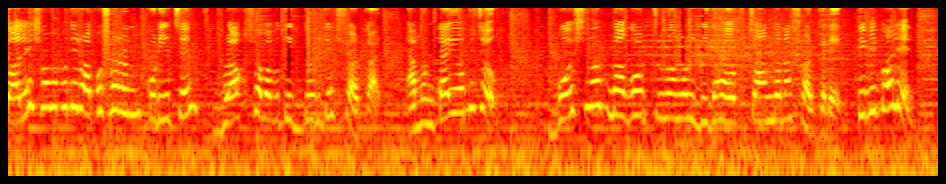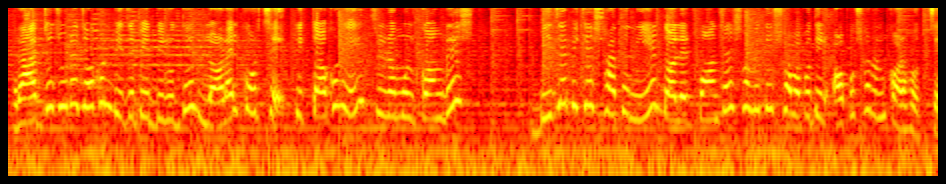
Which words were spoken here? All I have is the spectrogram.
দলের সভাপতির অপসারণ করিয়েছেন ব্লক সভাপতি দুর্গেশ সরকার। এমনটাই অভিযোগ বৈষ্ণবনগর তৃণমূল বিধায়ক চন্দনা সরকারের। তিনি বলেন, রাজ্য জুড়ে যখন বিজেপির বিরুদ্ধে লড়াই করছে, ঠিক তখনই তৃণমূল কংগ্রেস বিজেপিকে সাথে নিয়ে দলের পঞ্চায়েত সমিতির সভাপতির অপসারণ করা হচ্ছে।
